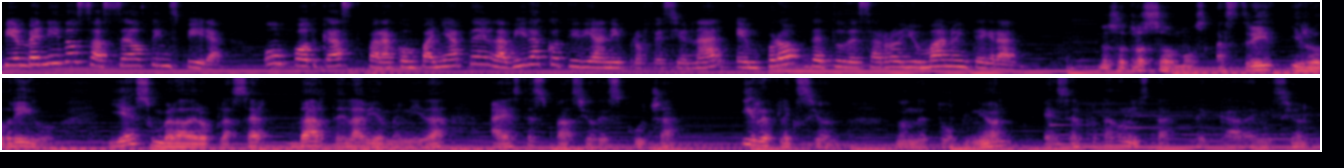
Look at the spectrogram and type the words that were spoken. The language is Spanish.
Bienvenidos a Self Inspira, un podcast para acompañarte en la vida cotidiana y profesional en pro de tu desarrollo humano integral. Nosotros somos Astrid y Rodrigo y es un verdadero placer darte la bienvenida a este espacio de escucha y reflexión, donde tu opinión es el protagonista de cada emisión.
